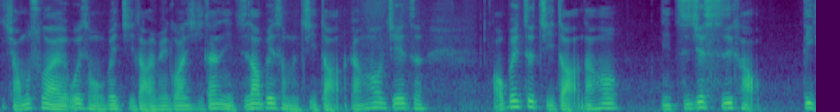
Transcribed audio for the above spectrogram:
想不出来为什么被击倒也没关系，但是你知道被什么击倒，然后接着我被这击倒，然后你直接思考第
